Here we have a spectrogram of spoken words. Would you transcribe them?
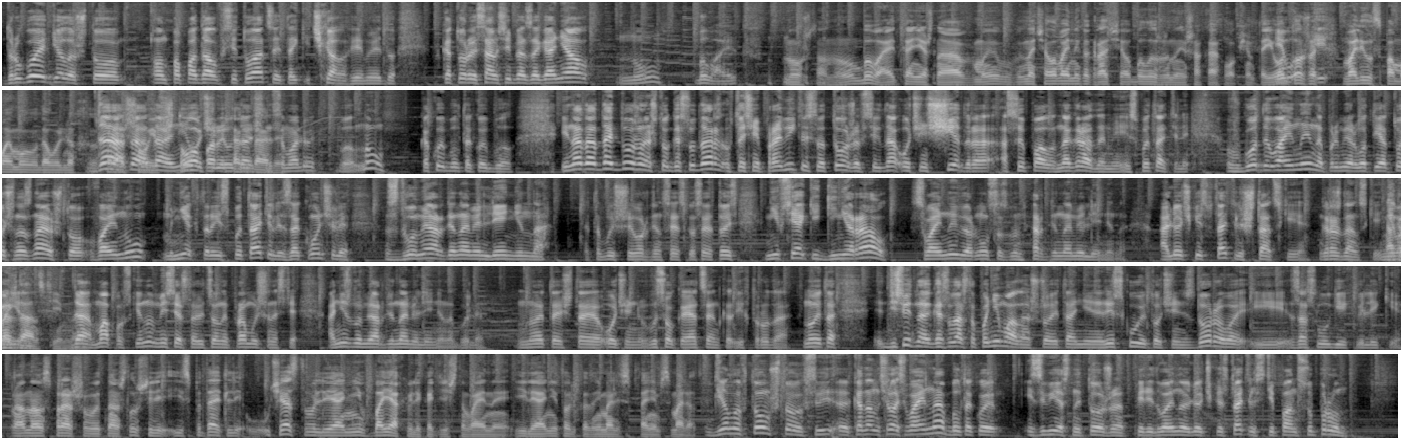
Другое дело, что он попадал в ситуации, такие, Чкалов, я имею в виду, в которые сам себя загонял, ну, бывает. Ну что, ну, бывает, конечно. А мы в начало войны как раз все было же на Ишаках, в общем-то. И, и он тоже и... валился, по-моему, довольно да, хорошо. Да, да, и не очень удачный самолет был. Ну, какой был, такой был. И надо отдать должное, что государство, точнее правительство тоже всегда очень щедро осыпало наградами испытателей. В годы войны, например, вот я точно знаю, что войну некоторые испытатели закончили с двумя орденами Ленина. Это высший орден Советского Союза. То есть не всякий генерал с войны вернулся с двумя орденами Ленина. А летчики-испытатели штатские, гражданские, не а гражданские, да. да, маповские, ну, Министерство авиационной промышленности, они с двумя орденами Ленина были. Но это, я считаю, очень высокая оценка их труда. Но это действительно государство понимало, что это они рискуют очень здорово, и заслуги их велики. А нам спрашивают наши слушатели, испытатели, участвовали они в боях Великой Отечественной войны, или они только занимались испытанием самолетов? Дело в том, что э, когда началась война, был такой известный тоже перед войной летчик-испытатель Степан Супрун.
